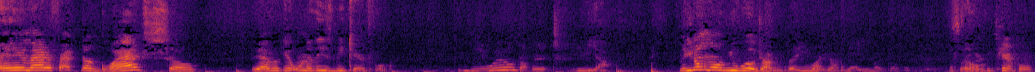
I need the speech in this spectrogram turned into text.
And matter of fact, they're glass, so if you ever get one of these, be careful. You will drop it. Yeah. But you don't know if you will drop it, but you might drop it. Yeah, you might drop it. That's So- you gotta be careful.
